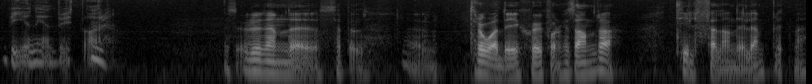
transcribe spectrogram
bionedbrytbar. Mm. Du nämnde exempel, eh, tråd i sjukvården. Finns det andra tillfällen det är lämpligt med?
